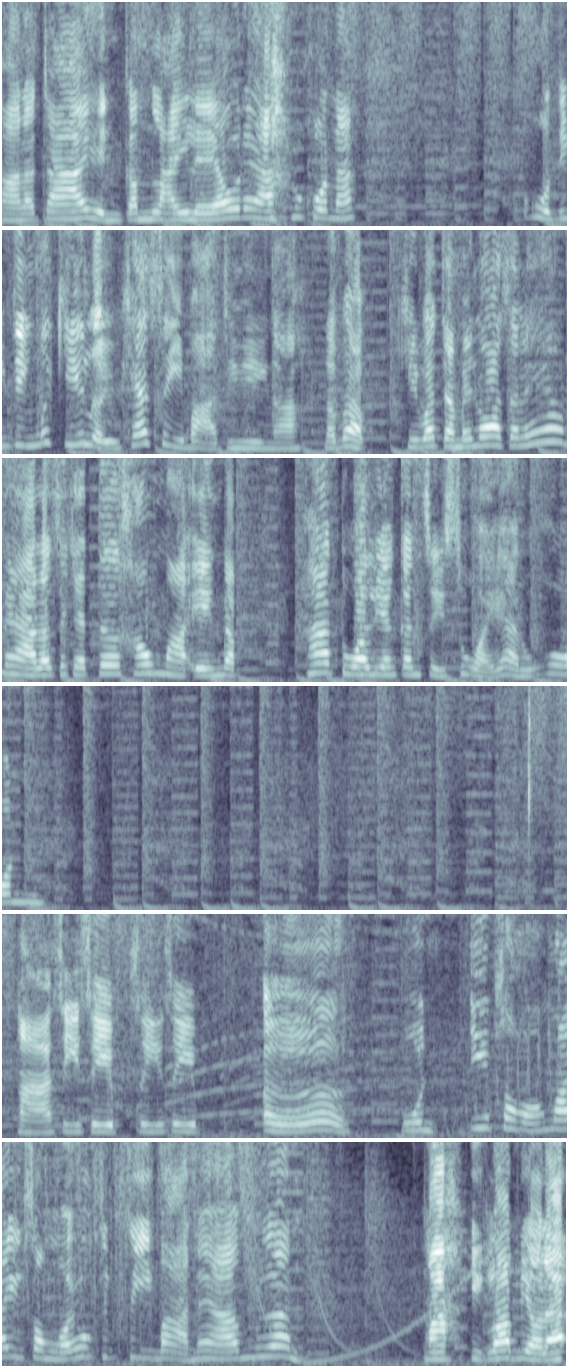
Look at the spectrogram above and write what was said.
มาแล้วจ้า เห็นกำไรแล้วนะคะทุกคนนะโอ้โหจริง ๆ เมื่อกี้เหลืออยู่แค่ 4 บาทจริง ๆ นะ แล้วแบบคิดว่าจะไม่รอดซะแล้วนะคะแล้วสแกตเตอร์เข้ามาเองแบบ ห้าตัวเรียงกันสวยๆอะทุกคนมาสี่สิบสี่สิบเออ คูณ22มาอีก264บาทนะคะเพื่อน มาอีกรอบเดียวล้ว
